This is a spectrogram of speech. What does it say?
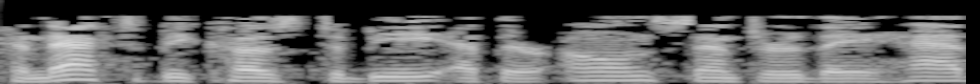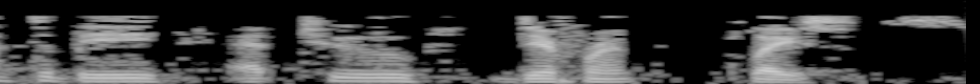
connect because to be at their own center, they had to be at two different places.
